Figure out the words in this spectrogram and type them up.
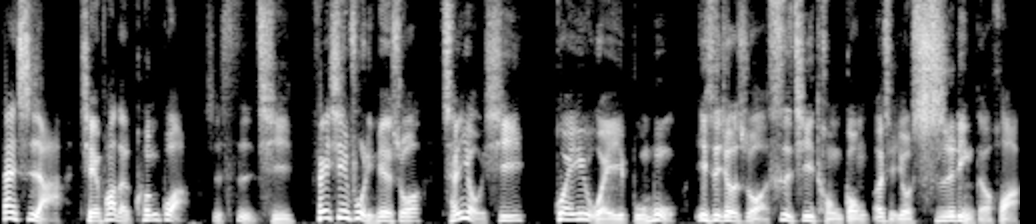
但是啊，前方的坤卦是四七，飞星赋里面说辰酉戌，归为不睦。意思就是说，四妻同宫，而且又失令的话，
